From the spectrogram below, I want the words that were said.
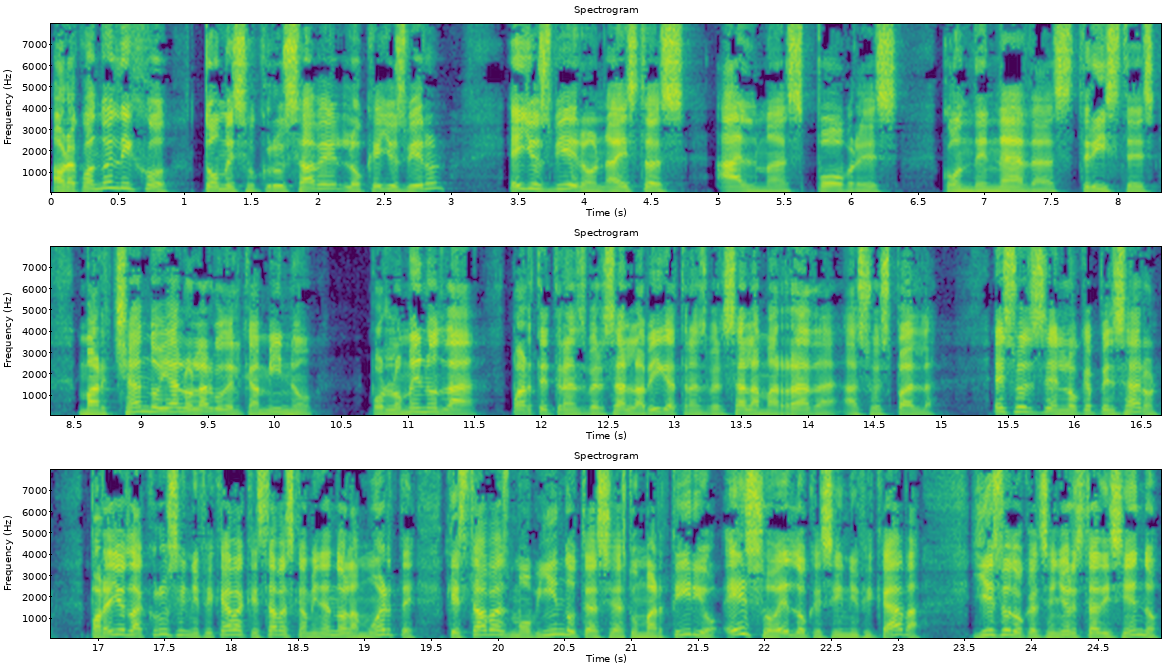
Ahora, cuando él dijo, tome su cruz, ¿sabe lo que ellos vieron? Ellos vieron a estas almas pobres, condenadas, tristes, marchando ya a lo largo del camino, por lo menos la parte transversal, la viga transversal amarrada a su espalda. Eso es en lo que pensaron. Para ellos la cruz significaba que estabas caminando a la muerte, que estabas moviéndote hacia tu martirio. Eso es lo que significaba. Y eso es lo que el Señor está diciendo.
